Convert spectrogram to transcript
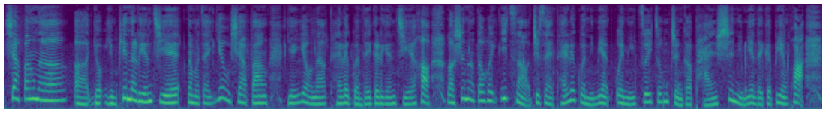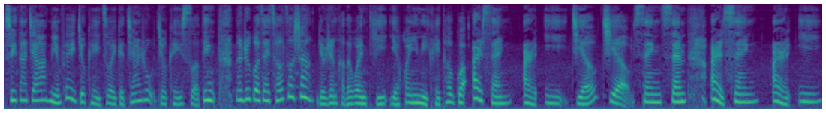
下方呢，呃，有影片的连接，那么在右下方也有呢台乐馆的一个连接，哈！老师呢都会一早就在台乐馆里面为您追踪整个盘市里面的一个变化，所以大家免费就可以做一个加入，就可以锁定。那如果在操作上有任何的问题，也欢迎你可以透过二三二一九九三三。二三二一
